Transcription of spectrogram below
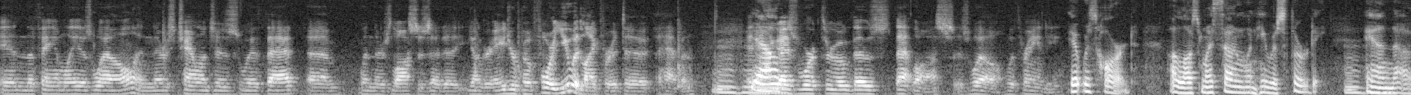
in the family as well, and there's challenges with that. Um, when there's losses at a younger age or before you would like for it to happen. And then Yeah. you guys worked through those that loss as well with Randy. It was hard. I lost my son when he was 30 and uh,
